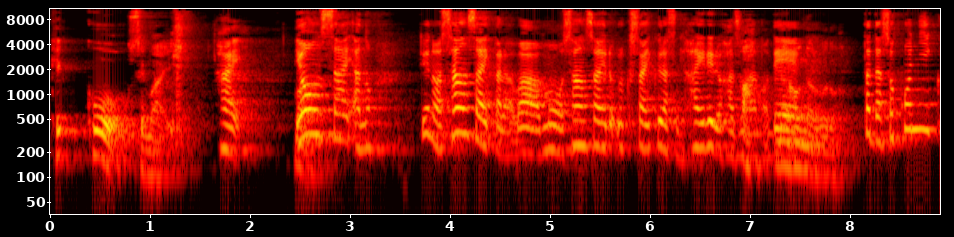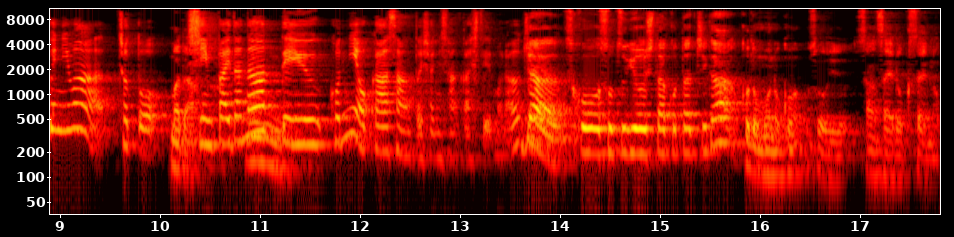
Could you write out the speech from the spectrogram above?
結構狭い。はい。4歳、あの、っていうのは3歳からはもう3歳、6歳クラスに入れるはずなので、ただそこに行くにはちょっと心配だなっていう子にお母さんと一緒に参加してもらうじゃあ、そこを卒業した子たちが子供の子、そういう3歳、6歳の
